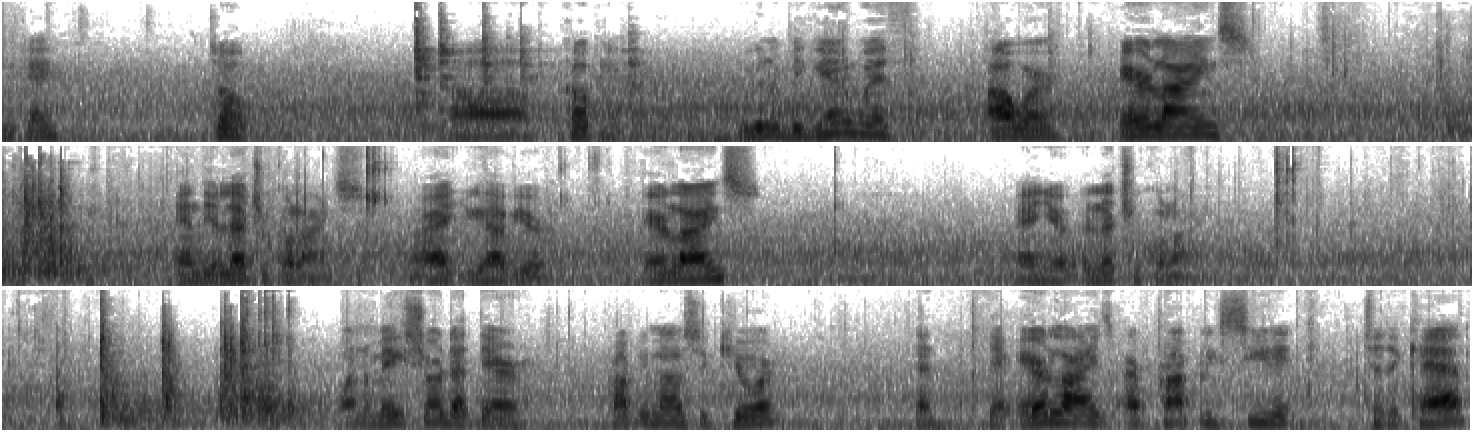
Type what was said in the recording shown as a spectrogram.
Okay, so uh, coupling. We're gonna begin with our air lines and the electrical lines. All right, you have your air lines and your electrical line. Want to make sure that they're properly mounted secure, that the air lines are properly seated to the cab.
